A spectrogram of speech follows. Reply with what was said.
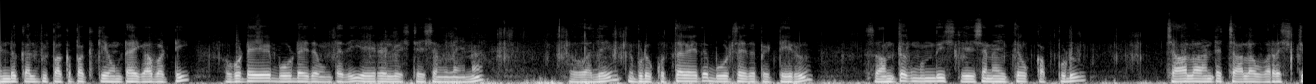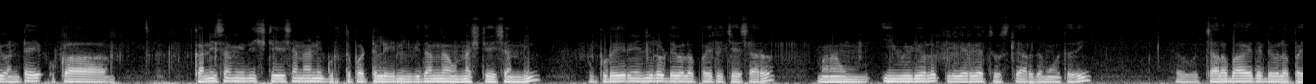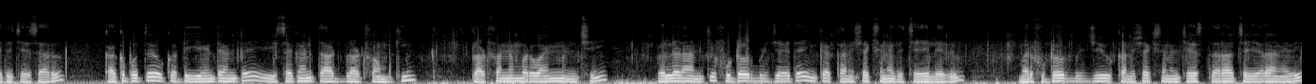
రెండు కలిపి పక్క పక్కకే ఉంటాయి కాబట్టి ఒకటే బోర్డు అయితే ఉంటుంది ఏ రైల్వే స్టేషన్లో అయినా సో అదే. ఇప్పుడు కొత్తగా అయితే బోర్డ్స్ అయితే పెట్టారు సో అంతకుముందు స్టేషన్ అయితే ఒకప్పుడు చాలా అంటే చాలా వరస్ట్ అంటే ఒక కనీసం ఇది స్టేషన్ అని గుర్తుపట్టలేని విధంగా ఉన్న స్టేషన్ని ఇప్పుడు ఏ రేంజ్లో డెవలప్ అయితే చేశారో మనం ఈ వీడియోలో క్లియర్గా చూస్తే అర్థమవుతుంది. చాలా బాగా అయితే డెవలప్ అయితే చేశారు. కాకపోతే ఒకటి ఏంటంటే ఈ సెకండ్ థర్డ్ ప్లాట్ఫామ్కి ప్లాట్ఫామ్ నెంబర్ వన్ నుంచి వెళ్ళడానికి ఫుట్ ఓవర్ బ్రిడ్జ్ అయితే ఇంకా కన్స్ట్రక్షన్ అయితే చేయలేదు. మరి ఫుట్ఓవర్ బ్రిడ్జ్ కన్స్ట్రక్షన్ చేస్తారా చేయరా అనేది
